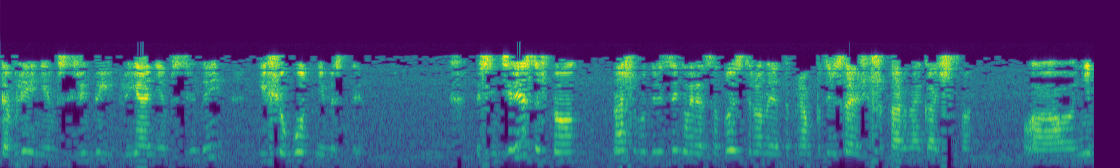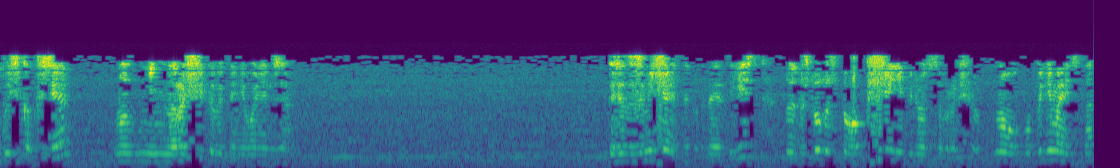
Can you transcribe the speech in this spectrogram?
давлением среды, влиянием среды, еще год не выстоит. То есть интересно, что наши мудрецы говорят, с одной стороны, это прям потрясающе шикарное качество, э, не быть как все, но не, рассчитывать на него нельзя. То есть это замечательно, когда это есть, но это что-то, что вообще не берется в расчет. Ну, вы понимаете, да?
